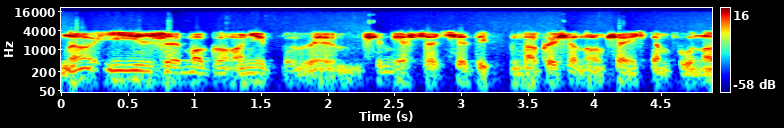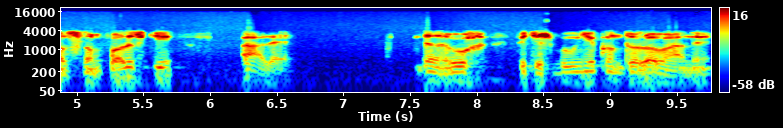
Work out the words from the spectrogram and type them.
no i że mogą oni przemieszczać się na określoną część tam północną Polski, ale ten ruch przecież był niekontrolowany,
